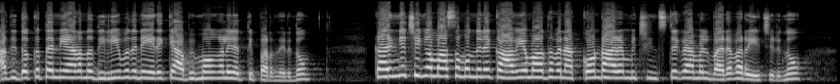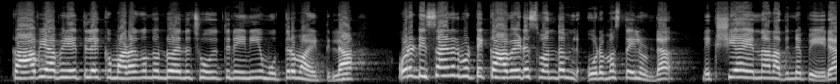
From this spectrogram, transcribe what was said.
അത് ഇതൊക്കെ തന്നെയാണെന്ന് ദിലീപ് തന്നെ ഇടയ്ക്ക് അഭിമുഖങ്ങളിൽ എത്തി പറഞ്ഞിരുന്നു കഴിഞ്ഞ ചിങ്ങമാസം ഒന്നിന് കാവ്യമാധവൻ അക്കൗണ്ട് ആരംഭിച്ച് ഇൻസ്റ്റഗ്രാമിൽ വരവറിയിച്ചിരുന്നു. കാവ്യ അഭിനയത്തിലേക്ക് മടങ്ങുന്നുണ്ടോ എന്ന ചോദ്യത്തിന് ഇനിയും ഉത്തരമായിട്ടില്ല. ഒരു ഡിസൈനർ പൊട്ടി കാവ്യയുടെ സ്വന്തം ഉടമസ്ഥയിലുണ്ട്. ലക്ഷ്യ എന്നാണ് അതിന്റെ പേര്.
